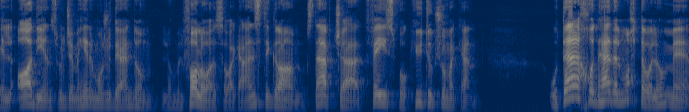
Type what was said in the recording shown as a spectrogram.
audience والجماهير الموجودة عندهم اللي هم ال followers سواء كان على انستغرام سناب شات فيسبوك يوتيوب شو ما كان. وتاخذ هذا المحتوى اللي هم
